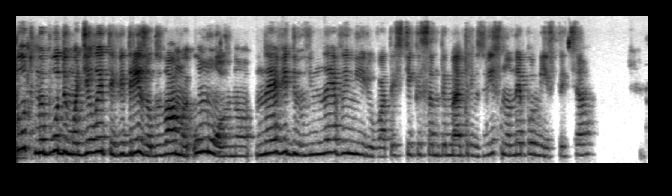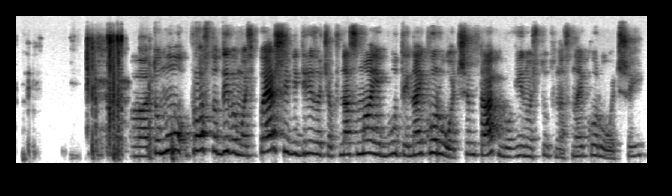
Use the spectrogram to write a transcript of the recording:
Тут ми будемо ділити відрізок з вами умовно, не, від, не вимірювати стільки сантиметрів, звісно, не поміститься. Тому просто дивимось, перший відрізочок в нас має бути найкоротшим, так? Бо він ось тут в нас найкоротший.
